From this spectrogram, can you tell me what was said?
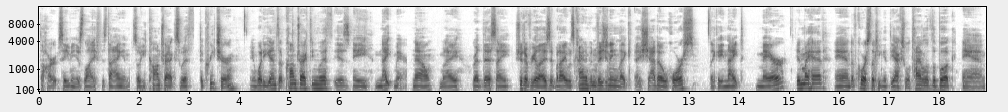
the heart saving his life is dying. And so he contracts with the creature and what he ends up contracting with is a nightmare. Now when i read this i should have realized it but i was kind of envisioning like a shadow horse like a night mare in my head. And of course, looking at the actual title of the book, and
